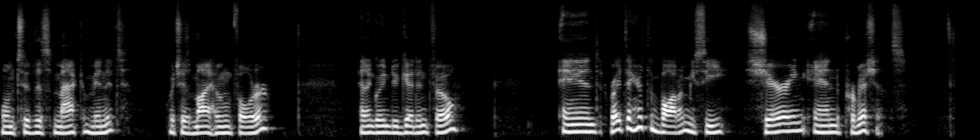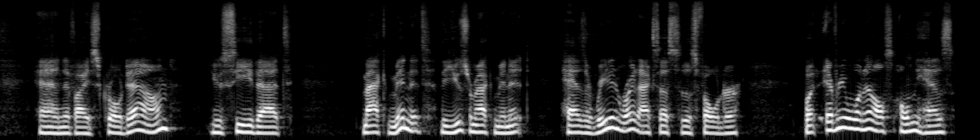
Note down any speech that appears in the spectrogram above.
onto this Mac Minute, which is my home folder, and I'm going to get info. And right there here at the bottom, you see sharing and permissions. And if I scroll down, you see that Mac Minute, the user Mac Minute, has read and write access to this folder, but everyone else only has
